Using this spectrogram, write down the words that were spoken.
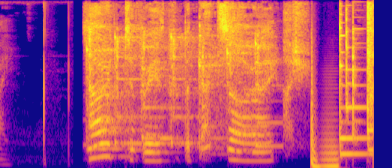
าย It's hard to breathe, but that's alright. Hush.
